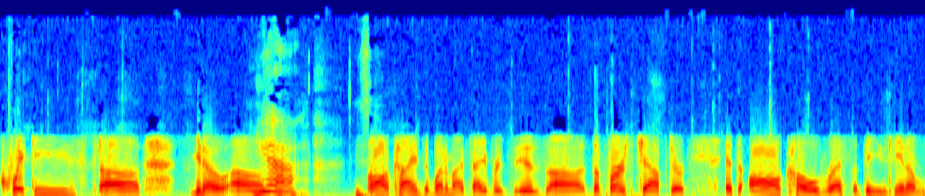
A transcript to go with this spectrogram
quickies. Uh, you know. Uh, yeah. all kinds of one of my favorites is uh the first chapter it's all cold recipes you know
